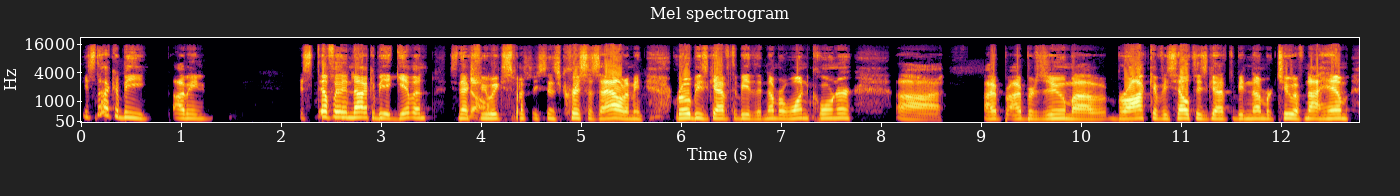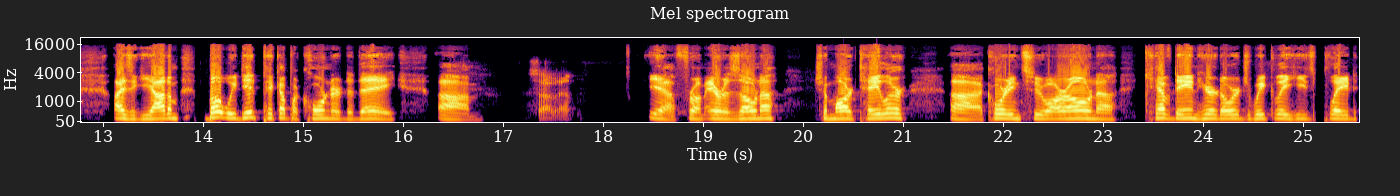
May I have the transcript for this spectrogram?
it's not going to be. I mean, it's definitely not going to be a given these next No. few weeks, especially since Chris is out. I mean, Roby's going to have to be the number one corner. Uh, I, I presume uh, Brock, if he's healthy, is going to have to be number two. If not him, Isaac Yiadom. But we did pick up a corner today. Um, Saw that. yeah, from Arizona, Jamar Taylor. Uh, according to our own uh, Kev Dan here at Orange Weekly, he's played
